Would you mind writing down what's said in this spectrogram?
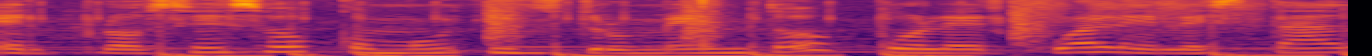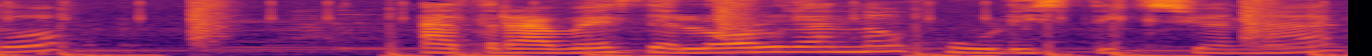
el proceso como un instrumento por el cual el Estado, a través del órgano jurisdiccional,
